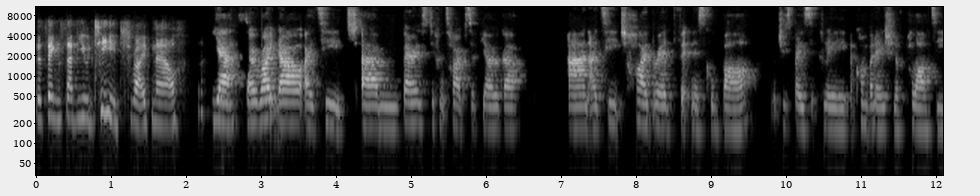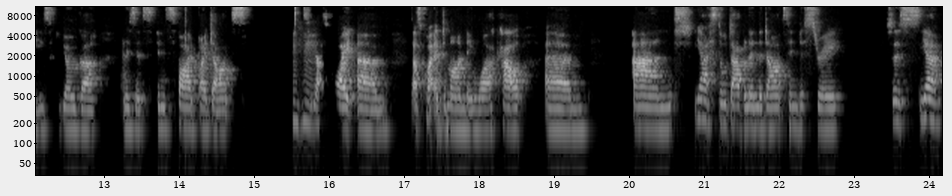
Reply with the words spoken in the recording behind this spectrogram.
the things that you teach right now. Yeah. So right now I teach um, various different types of yoga, and I teach hybrid fitness called Barre, which is basically a combination of Pilates, yoga, and is inspired by dance. Mm-hmm. So that's quite um, that's quite a demanding workout. Um, and yeah, I still dabble in the dance industry. So it's, yeah,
